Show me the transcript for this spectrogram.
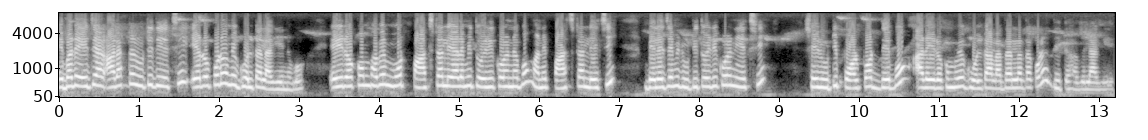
এবারে এই যে আর একটা রুটি দিয়েছি, এর ওপরেও আমি ঘোলটা লাগিয়ে নেব। এই রকম ভাবে মোট পাঁচটা লেয়ার আমি তৈরি করে নেব মানে পাঁচটা লেচি বেলে যে আমি রুটি তৈরি করে নিয়েছি, সেই রুটি পরপর পর দেবো, আর এরকম ভাবে ঘোলটা আলাদা আলাদা করে দিতে হবে লাগিয়ে।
